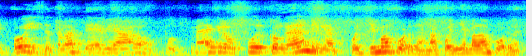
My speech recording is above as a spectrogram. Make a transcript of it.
இப்போது இதுக்கெல்லாம் தேவையான உப்பு மேகியில் உப்பு இருக்குங்க. நீங்கள் கொஞ்சமாக போடுங்க. நான் கொஞ்சமாக தான் போடுவேன்.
